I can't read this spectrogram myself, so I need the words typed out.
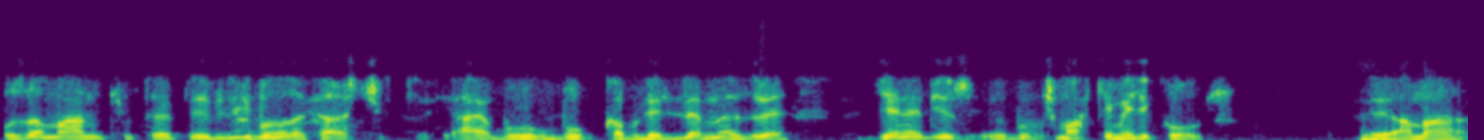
O zaman Türk Tabipleri Birliği buna da karşı çıktı. Yani bu, bu kabul edilemez ve gene bir e, bu mahkemelik oldu. E, Evet, ama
